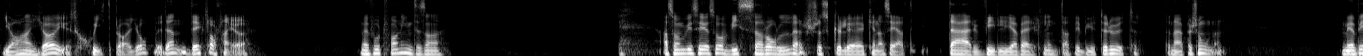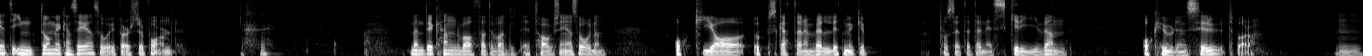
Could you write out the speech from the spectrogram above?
Ja, han gör ju ett skitbra jobb i den. Det är klart han gör. Men fortfarande inte så... Alltså om vi säger så, vissa roller så skulle jag kunna säga att där vill jag verkligen inte att vi byter ut den här personen. Men jag vet inte om jag kan säga så i First Reformed. Men det kan vara för att det var ett tag sedan jag såg den. Och jag uppskattar den väldigt mycket på sättet den är skriven och hur den ser ut bara. Mm.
